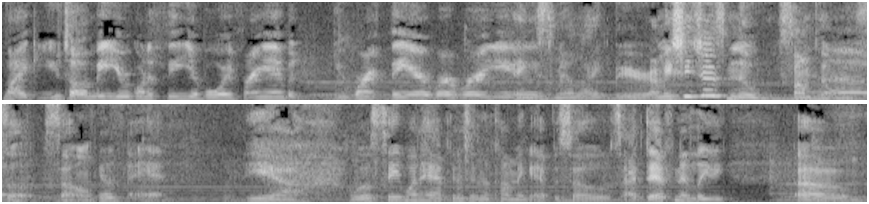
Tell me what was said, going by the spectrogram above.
Like you told me you were going to see your boyfriend, but you weren't there. Where were you? And you smell like beer. I mean, she just knew something was up. So it was bad. Yeah, we'll see what happens in the coming episodes. I definitely, um,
